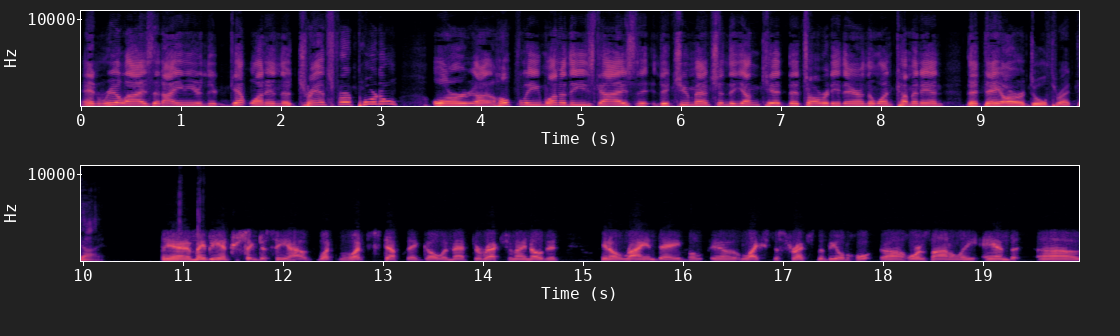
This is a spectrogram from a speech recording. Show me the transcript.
and realize that I either get one in the transfer portal or uh, hopefully one of these guys that, that you mentioned, the young kid that's already there and the one coming in, that they are a dual threat guy? Yeah, it may be interesting to see how what what step they go in that direction. I know that you know, Ryan Day you know, likes to stretch the field uh, horizontally and uh,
